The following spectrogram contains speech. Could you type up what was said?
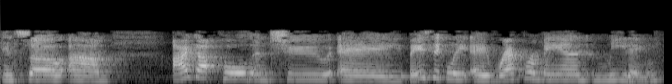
And so, um, I got pulled into a basically a reprimand meeting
